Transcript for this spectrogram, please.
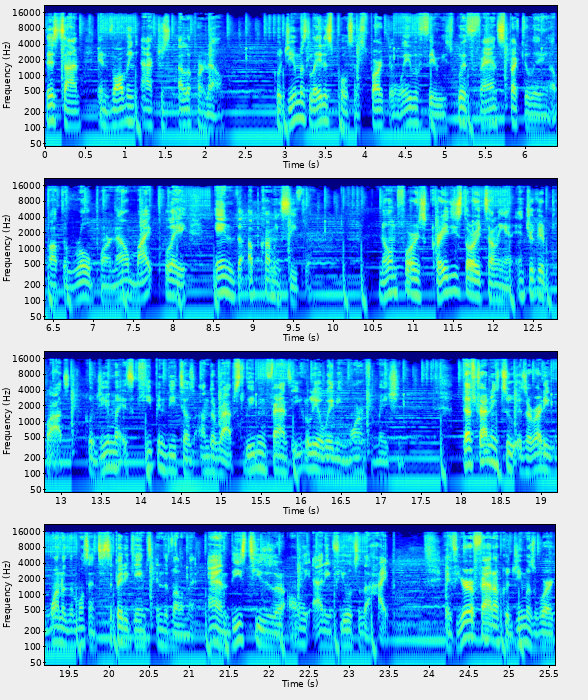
this time involving actress Ella Purnell. Kojima's latest post has sparked a wave of theories, with fans speculating about the role Purnell might play in the upcoming sequel. Known for his crazy storytelling and intricate plots, Kojima is keeping details under wraps, leaving fans eagerly awaiting more information. Death Stranding 2 is already one of the most anticipated games in development, and these teasers are only adding fuel to the hype. If you're a fan of Kojima's work,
